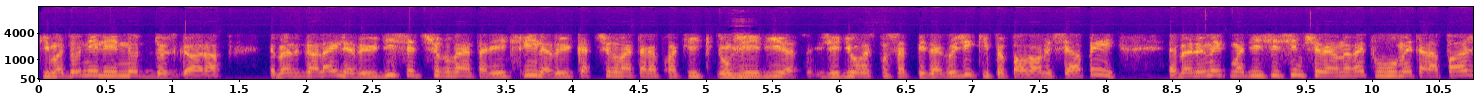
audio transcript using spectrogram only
qui m'a donné les notes de ce gars-là. Eh ben, ce gars-là, il avait eu 17 sur 20 à l'écrit, il avait eu 4 sur 20 à la pratique. Donc, j'ai dit, j'ai dit au responsable pédagogique qu'il peut pas avoir le CAP. Eh ben, le mec m'a dit, si, si, monsieur Verneret, faut vous mettre à la page,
